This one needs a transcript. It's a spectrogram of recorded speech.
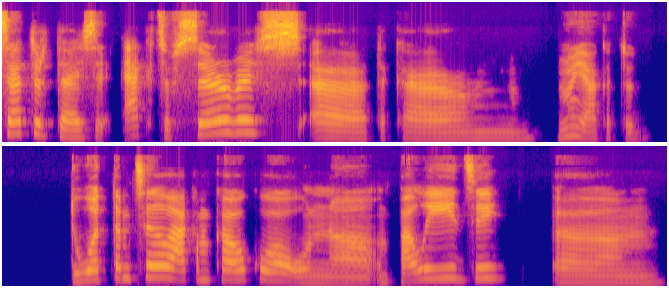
Ceturtais ir acts of service. Tā kā, nu jā, ka tu dod tam cilvēkam kaut ko un, un palīdzi. Um,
